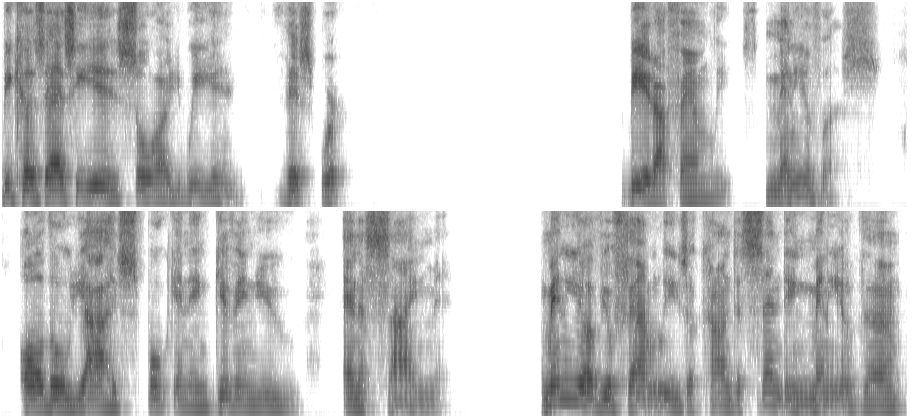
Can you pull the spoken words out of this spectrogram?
because as he is, so are we in this world. Be it our families, many of us, although Yah has spoken and given you an assignment, Many of your families are condescending. Many of them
